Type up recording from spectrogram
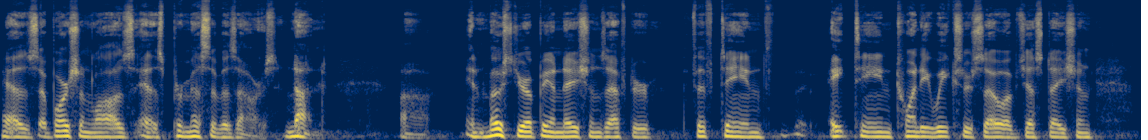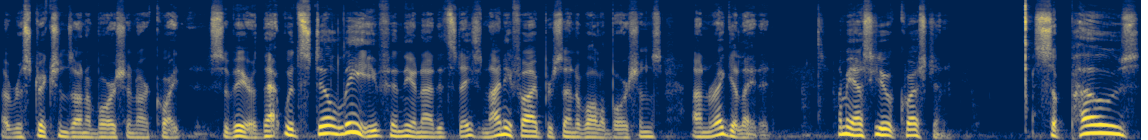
has abortion laws as permissive as ours. None. in most European nations, after 15, 18, 20 weeks or so of gestation, uh, restrictions on abortion are quite severe. That would still leave in the United States 95% of all abortions unregulated. Let me ask you a question. Suppose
